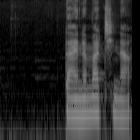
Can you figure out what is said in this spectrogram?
deine Martina.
